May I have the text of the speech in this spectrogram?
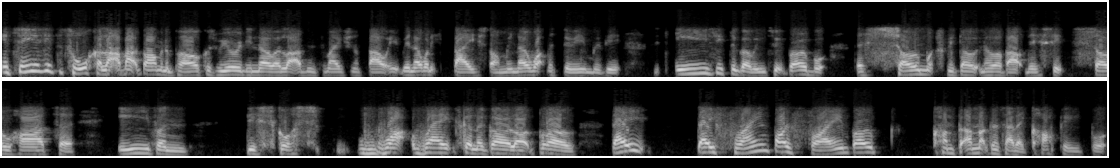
it's easy to talk a lot about Diamond and Pearl because we already know a lot of information about it. We know what it's based on. We know what they're doing with it. It's easy to go into it, bro. But there's so much we don't know about this. It's so hard to even discuss what where it's gonna go. Like, bro, they they frame by frame, bro. Comp- I'm not gonna say they copied, but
